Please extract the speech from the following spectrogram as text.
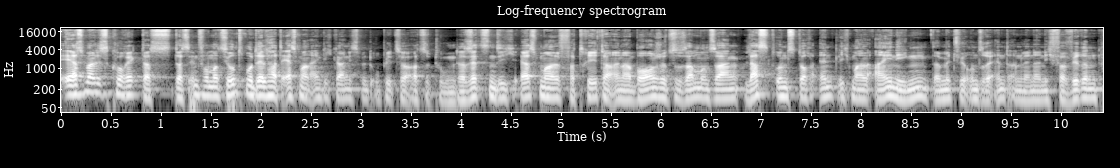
Erstmal ist korrekt, dass das Informationsmodell hat erstmal eigentlich gar nichts mit OPC-UA zu tun. Da setzen sich erstmal Vertreter einer Branche zusammen und sagen, lasst uns doch endlich mal einigen, damit wir unsere Endanwender nicht verwirren,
